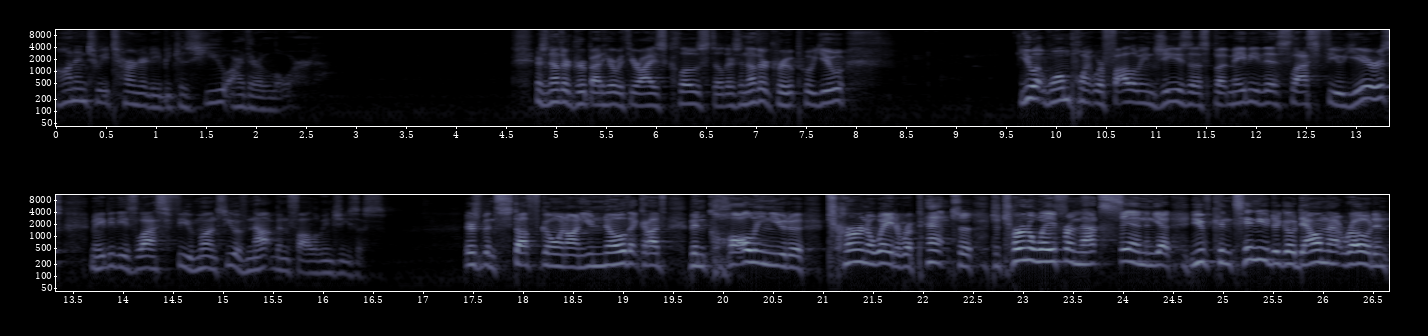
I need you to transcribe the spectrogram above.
on into eternity because you are their Lord. There's another group out here with your eyes closed still. There's another group who you you at one point were following Jesus, but maybe this last few years, maybe these last few months, you have not been following Jesus. There's been stuff going on. You know that God's been calling you to turn away, to repent, to, to turn away from that sin, and yet you've continued to go down that road. And,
